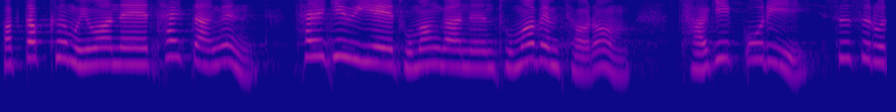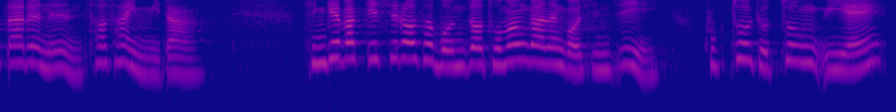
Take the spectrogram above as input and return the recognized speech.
박덕흠 의원의 탈당은 살기 위해 도망가는 도마뱀처럼 자기 꼬리 스스로 자르는 처사입니다. 징계받기 싫어서 먼저 도망가는 것인지 국토교통위에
